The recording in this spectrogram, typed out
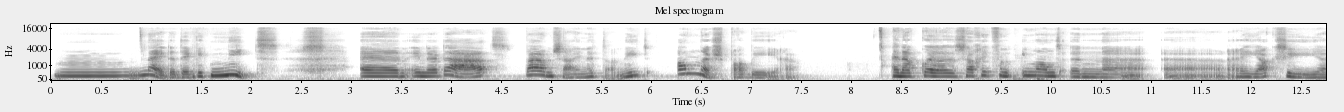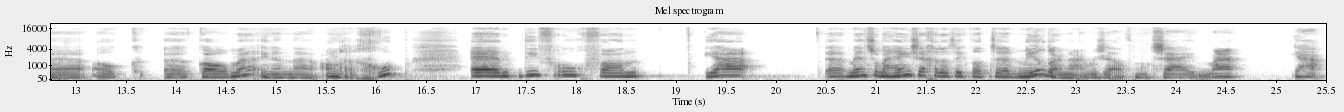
Mm, nee, dat denk ik niet. En inderdaad, waarom zou je het dan niet anders proberen? En ook uh, zag ik van iemand een uh, uh, reactie ook komen in een andere groep. En die vroeg van, ja, uh, mensen om me heen zeggen dat ik wat uh, milder naar mezelf moet zijn. Maar ja,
